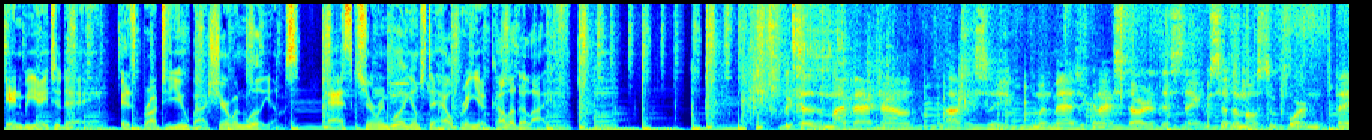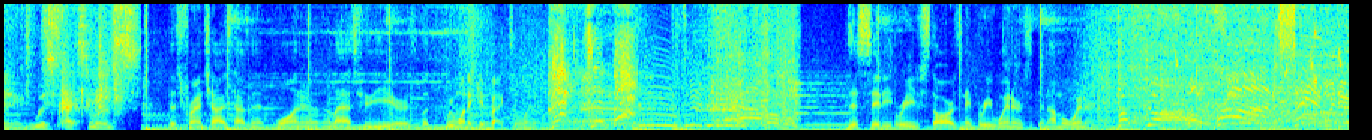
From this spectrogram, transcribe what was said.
NBA Today is brought to you by Sherwin Williams. Ask Sherwin Williams to help bring your color to life. Because of my background, obviously, when Magic and I started this thing, we said the most important thing was excellence. This franchise hasn't won in the last few years, but we want to get back to winning. Back to back! This city breeds stars and they breed winners, and I'm a winner. Let's! LeBron, say it with your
